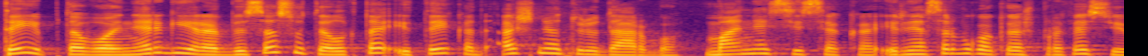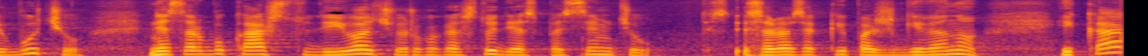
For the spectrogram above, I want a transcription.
Taip, tavo energija yra visa sutelkta į tai, kad aš neturiu darbo, man nesiseka ir nesvarbu, kokio aš profesijoje būčiau, nesvarbu, ką aš studijuočiau ir kokias studijas pasimčiau, svarbiausia, kaip aš gyvenu, į ką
